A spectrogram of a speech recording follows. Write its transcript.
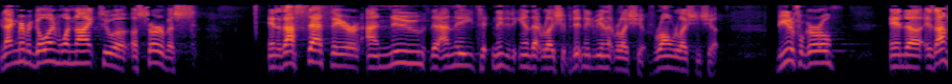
And I remember going one night to a, a service, and as I sat there, I knew that I needed to, needed to end that relationship. It didn't need to be in that relationship. Wrong relationship. Beautiful girl. And uh, as I'm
